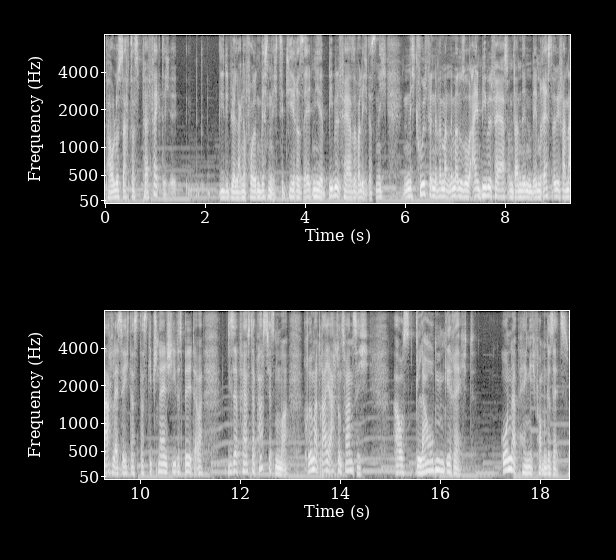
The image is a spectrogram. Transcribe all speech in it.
Paulus sagt das perfekt. Ich, die, die wir lange folgen, wissen, ich zitiere selten hier Bibelverse, weil ich das nicht, nicht cool finde, wenn man immer nur so ein Bibelvers und dann den, den Rest irgendwie vernachlässigt. Das, das gibt schnell ein schiefes Bild. Aber dieser Vers, der passt jetzt nun mal. Römer 3, 28. Aus Glauben gerecht, unabhängig vom Gesetz.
